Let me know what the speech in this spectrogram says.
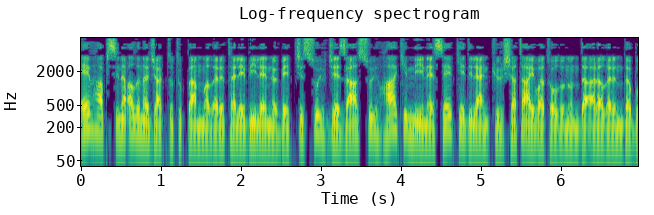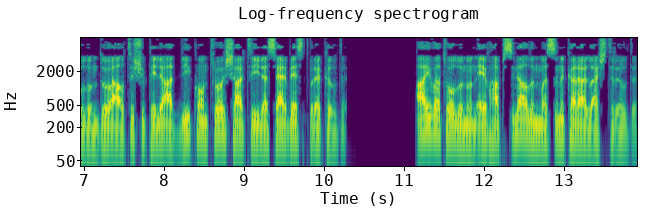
Ev hapsine alınacak tutuklanmaları talebiyle nöbetçi sulh ceza sulh hakimliğine sevk edilen Kürşat Ayvatoğlu'nun da aralarında bulunduğu 6 şüpheli adli kontrol şartıyla serbest bırakıldı. Ayvatoğlu'nun ev hapsine alınmasını kararlaştırıldı.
